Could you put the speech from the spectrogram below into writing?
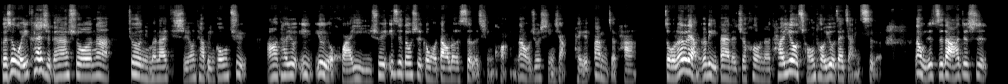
可是我一开始跟他说，那就你们来使用调频工具，然后他又一又有怀疑，所以一直都是跟我倒垃圾的情况。那我就心想陪伴着他，走了两个礼拜了之后呢，他又从头又再讲一次了。那我就知道他就是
